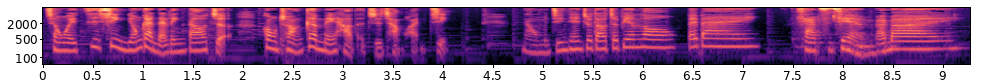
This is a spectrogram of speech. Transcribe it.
成为自信勇敢的领导者，共创更美好的职场环境。那我们今天就到这边喽，拜拜，下次见，拜拜。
